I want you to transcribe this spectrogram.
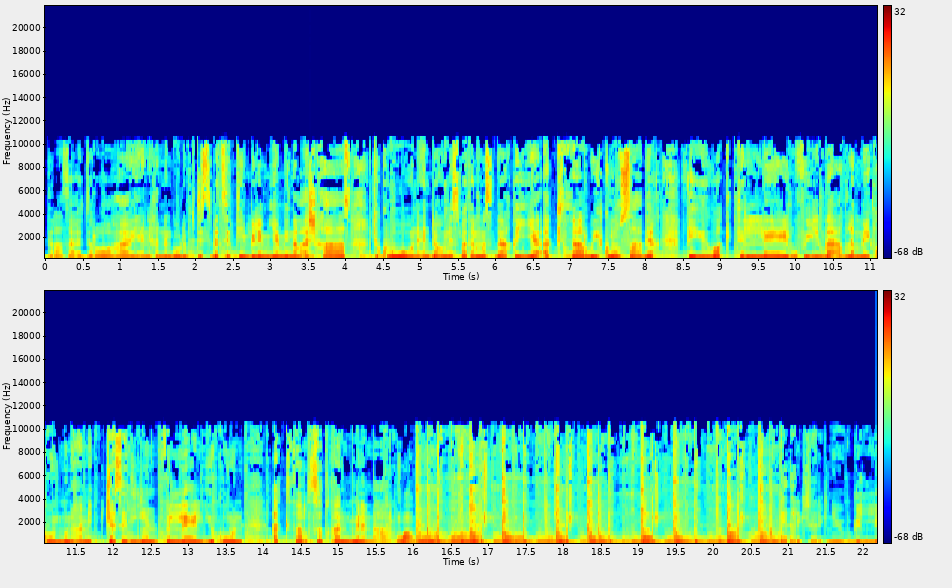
هالدراسة أجروها يعني خلينا نقول بنسبة 60% من الأشخاص تكون عندهم نسبة المصداقية أكثر ويكون صادق في وقت الليل وفي البعض لما يكون منهمك جسديا في الليل يكون أكثر صدقا من النهار. واو. لذلك شاركني وقل لي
